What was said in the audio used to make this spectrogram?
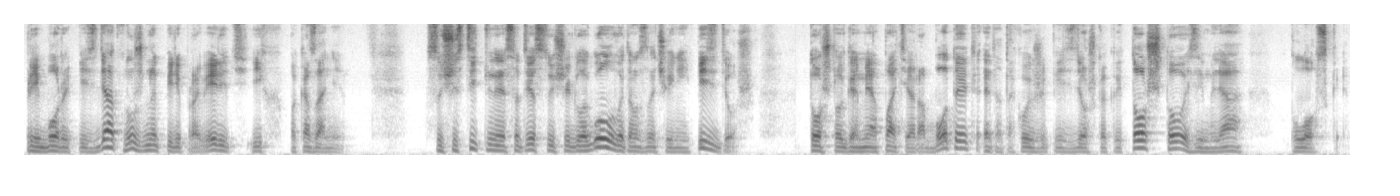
Приборы пиздят, нужно перепроверить их показания. Существительное соответствующий глагол в этом значении пиздеж. То, что гомеопатия работает, это такой же пиздеж, как и то, что Земля плоская.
